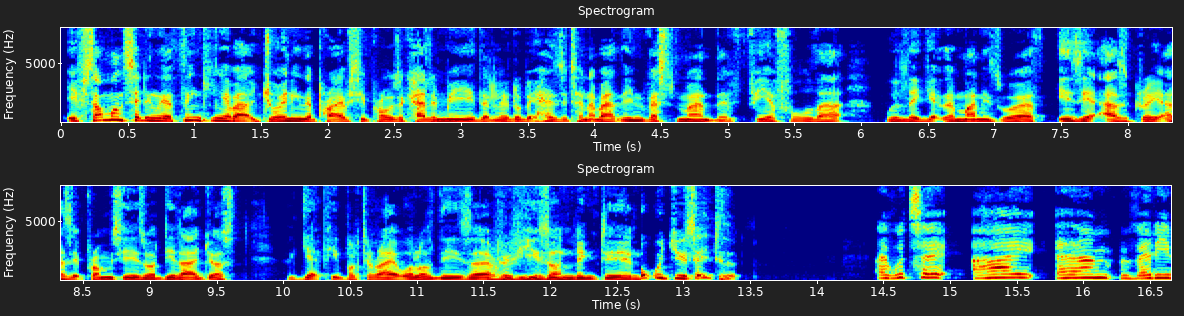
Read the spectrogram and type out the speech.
if someone's sitting there thinking about joining the Privacy Pros Academy, they're a little bit hesitant about the investment, they're fearful that will they get their money's worth? Is it as great as it promises? Or did I just get people to write all of these uh, reviews on LinkedIn? What would you say to them? I would say I am very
